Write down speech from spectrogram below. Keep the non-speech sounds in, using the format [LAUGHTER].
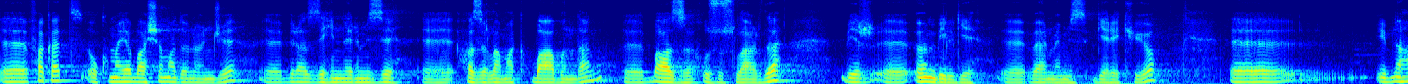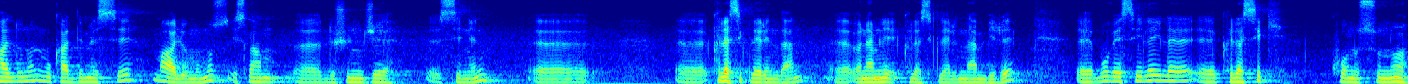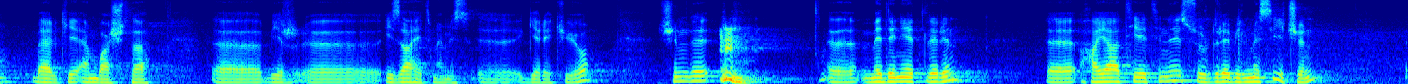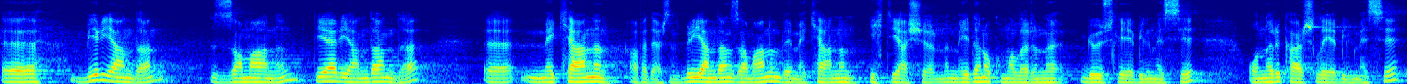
E, fakat okumaya başlamadan önce e, biraz zihinlerimizi e, hazırlamak babından e, bazı hususlarda bir ön bilgi vermemiz gerekiyor. İbn Haldun'un mukaddimesi malumumuz İslam düşüncesinin klasiklerinden, önemli klasiklerinden biri. Bu vesileyle klasik konusunu belki en başta bir e, izah etmemiz e, gerekiyor. Şimdi [CLEARS THROAT] medeniyetlerin hayatiyetini sürdürebilmesi için bir yandan zamanın, diğer yandan da mekanın, affedersiniz, bir yandan zamanın ve mekanın ihtiyaçlarını, meydan okumalarını göğüsleyebilmesi, onları karşılayabilmesi,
